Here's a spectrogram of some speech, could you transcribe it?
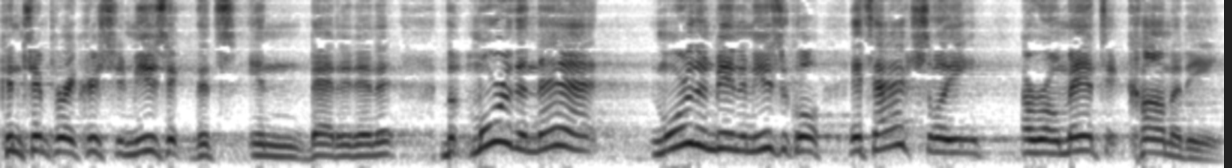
contemporary Christian music that's embedded in it. But more than that, more than being a musical, it's actually a romantic comedy.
